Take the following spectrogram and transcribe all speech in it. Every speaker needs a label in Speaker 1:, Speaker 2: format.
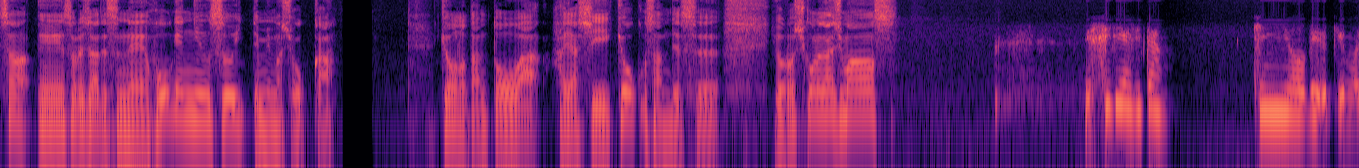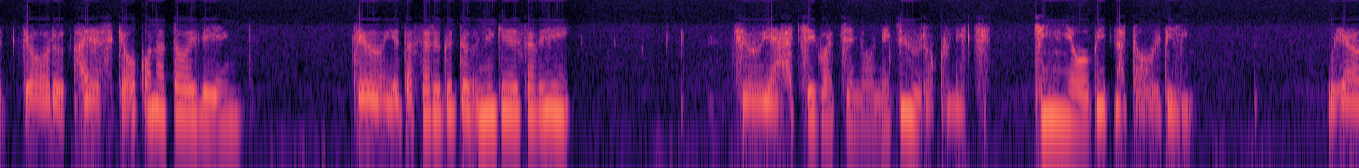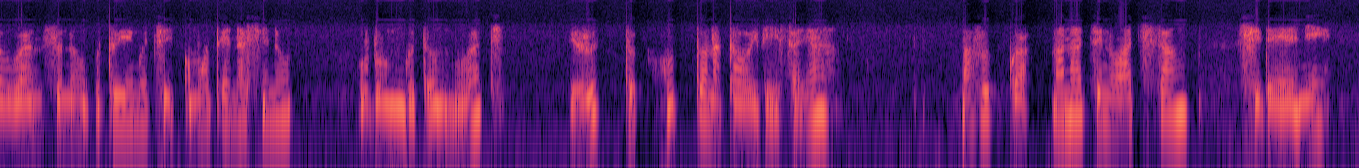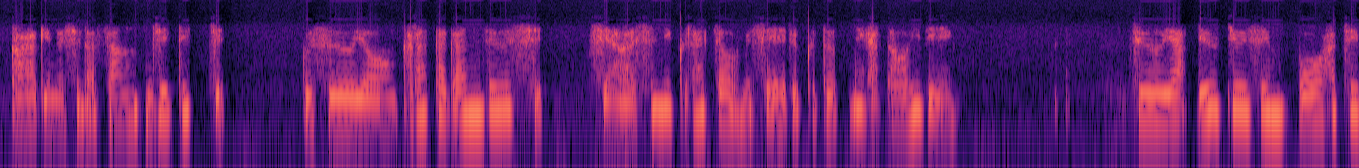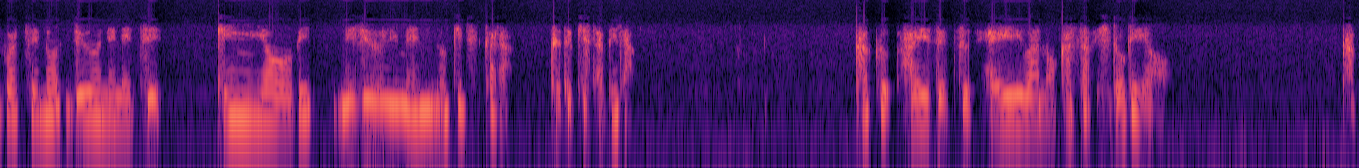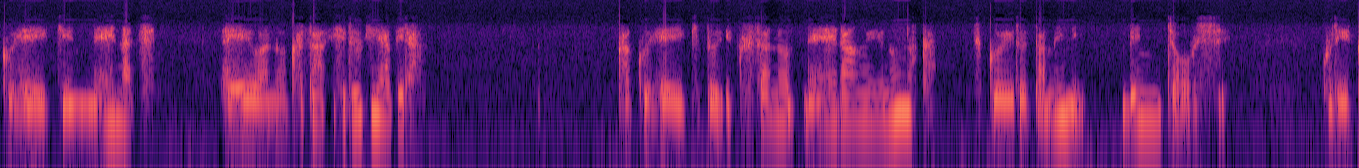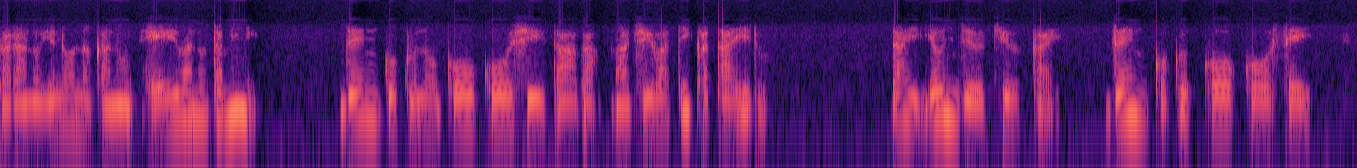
Speaker 1: さあ、えー、それじゃあですね、方言ニュースいってみましょうか。今日の担当は林京子さんです。よろしくお願いします。
Speaker 2: ゆしりやりたん。金曜日浮きむっちょる林京子なといびん。中ゆたさるぐとうにげさびん。昼夜8月の26日、金曜日なといびん。うやうわんすのうといむちおもてなしのうぶんぐとんうわきゆるっとほっとなといびさや。まふっかまなちのあちさんしでにかぎぬしださんじてっち。ぐすうよんからたがんじゅうし幸せにくらちょうみせるくとにがといびん。昼夜琉球新報8月の12日金曜日22面の記事から続きさびら核廃絶平和の傘広げよう。核平均名なち平和の傘広ぎやびら。核兵器と戦のネーラン湯の中。救えるために便乗し。栗からの世の中の平和のために全国の高校シーターが交わって語る。第49回全国高校生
